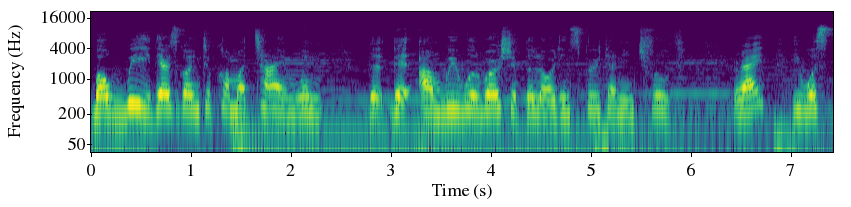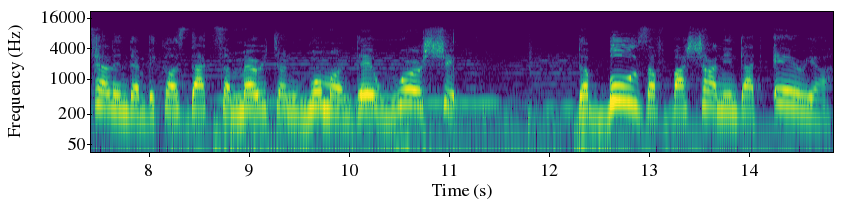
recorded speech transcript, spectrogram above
But we, there's going to come a time when the, the, um, we will worship the Lord in spirit and in truth. Right? He was telling them because that Samaritan woman, they worship the bulls of Bashan in that area.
